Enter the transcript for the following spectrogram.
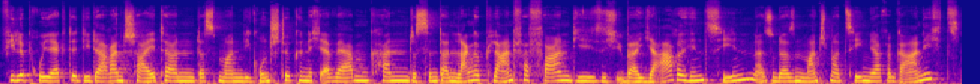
viele Projekte, die daran scheitern, dass man die Grundstücke nicht erwerben kann. Das sind dann lange Planverfahren, die sich über Jahre hinziehen. Also da sind manchmal zehn Jahre gar nichts.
